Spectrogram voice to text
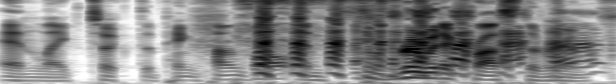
and like took the ping pong ball and threw it across the room.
